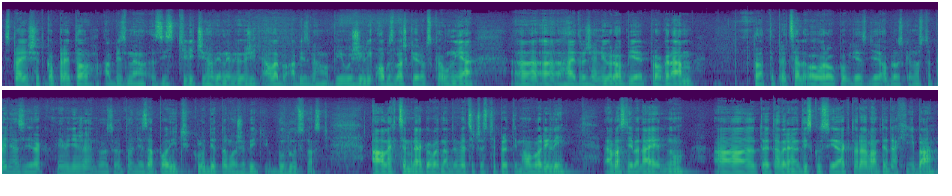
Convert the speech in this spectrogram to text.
spraviť všetko preto, aby sme zistili, či ho vieme využiť, alebo aby sme ho využili. Obzvlášť Európska únia, uh, Hydrogen Europe je program platný pre celú Európu, kde, je obrovské množstvo peňazí, ak nevidím že dôvod toho nezapojiť. Kľudne to môže byť budúcnosť. Ale chcem reagovať na dve veci, čo ste predtým hovorili. A vlastne iba na jednu. a to je tá verejná diskusia, ktorá vám teda chýba,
